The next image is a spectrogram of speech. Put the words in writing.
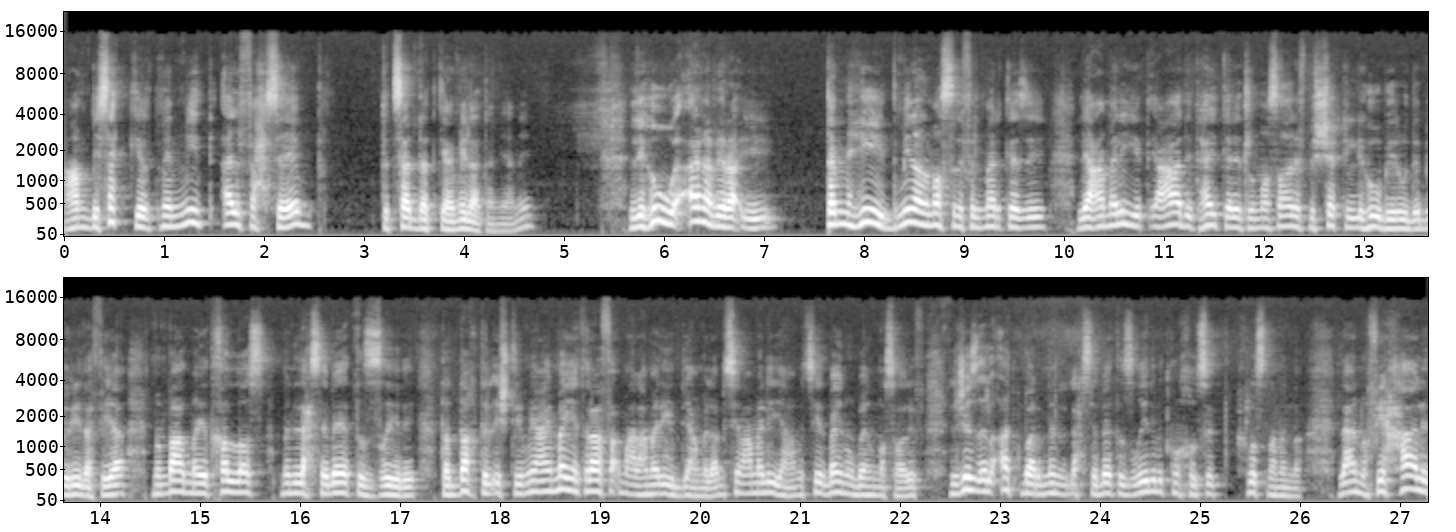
عم بسكر 800 ألف حساب تتسدد كاملة يعني اللي هو أنا برأيي تمهيد من المصرف المركزي لعملية إعادة هيكلة المصارف بالشكل اللي هو بيريدها فيها من بعد ما يتخلص من الحسابات الصغيرة. الضغط الاجتماعي ما يترافق مع العملية اللي بده يعملها بصير عملية عم تصير بينه وبين المصارف. الجزء الأكبر من الحسابات الصغيرة بتكون خلصت خلصنا منها. لأنه في حالة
